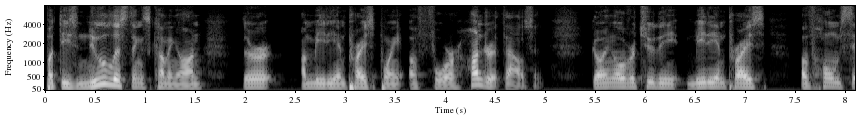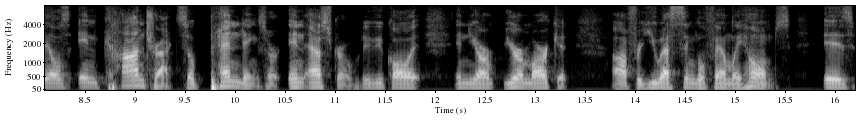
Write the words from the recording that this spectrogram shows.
But these new listings coming on, they're a median price point of 400,000. Going over to the median price of home sales in contract, so pendings or in escrow, whatever you call it in your your market uh, for U.S. single family homes, is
